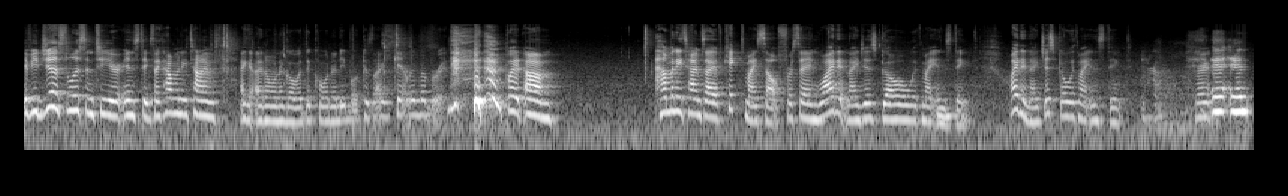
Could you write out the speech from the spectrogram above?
if you just listen to your instincts like how many times i, I don't want to go with the quote anymore because i can't remember it. But um how many times i have kicked myself for saying why didn't i just go with my instinct? Why didn't i just go with my instinct? Right? And, and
